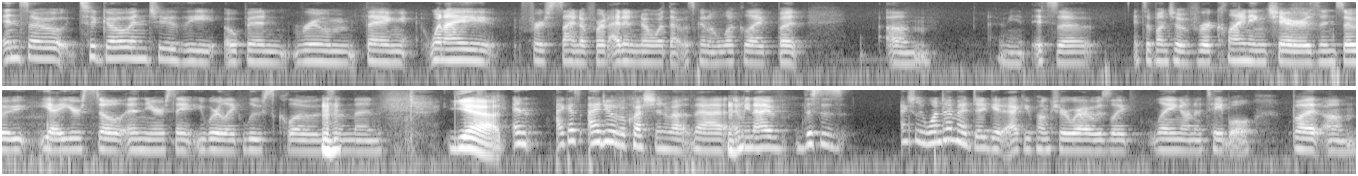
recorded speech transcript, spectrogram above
And so to go into the open room thing, when I first signed up for it, I didn't know what that was going to look like, but um I mean, it's a it's a bunch of reclining chairs and so yeah, you're still in your same you wear like loose clothes and then Yeah, and I guess I do have a question about that. I mean, I've this is actually one time I did get acupuncture where I was like laying on a table, but um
